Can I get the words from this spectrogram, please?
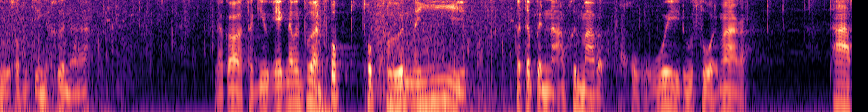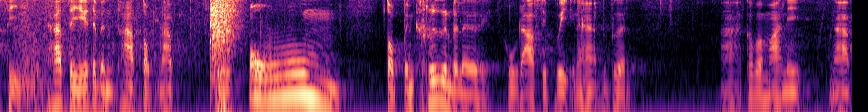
ดูสมจริงขึ้นนะ แล้วก็สกิล X นะเพื่อนๆปุ๊บทุบพื้นนี่ก็จะเป็นหนามขึ้นมาแบบโอ้ยดูสวยมากอะท่าสี่ท่าสี่ก็จะเป็นท่าตบนะครับปูมตบเป็นคลื่นไปเลย คูดาวสิบวินะฮะเพื่อนๆอ่าก็ประมาณนี้นะครับ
